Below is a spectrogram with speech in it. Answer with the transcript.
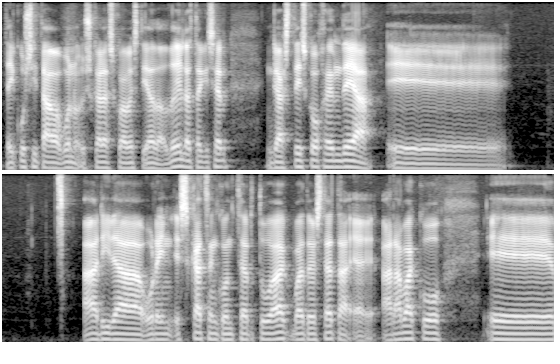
eta ikusita, bueno, euskarazkoa bestia daudela, ez dakiz zer, gazteizko jendea e, ari da orain eskatzen kontzertuak bat bestea eta e, arabako e,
